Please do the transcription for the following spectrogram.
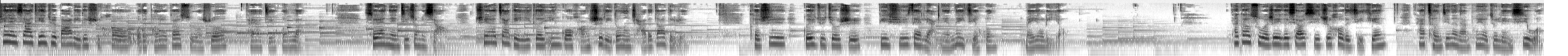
去年夏天去巴黎的时候，我的朋友告诉我说，她要结婚了。虽然年纪这么小，却要嫁给一个英国皇室里都能查得到的人。可是规矩就是必须在两年内结婚，没有理由。她告诉我这个消息之后的几天，她曾经的男朋友就联系我，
